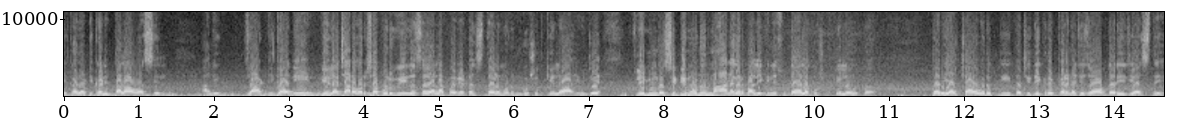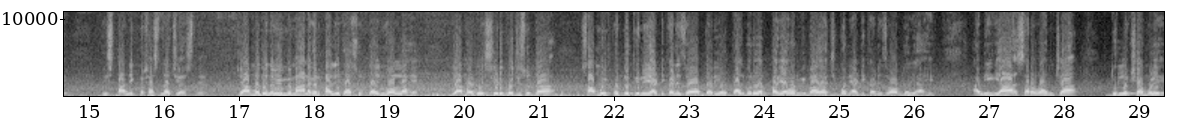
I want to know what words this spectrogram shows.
एखाद्या ठिकाणी तलाव असेल आणि ज्या ठिकाणी गेल्या चार वर्षापूर्वी जसं याला पर्यटन स्थळ म्हणून घोषित केलं आहे म्हणजे फ्लेमिंगो सिटी म्हणून महानगरपालिकेने सुद्धा याला घोषित केलं होतं. तर याच्यावरती त्याची देखरेख करण्याची जबाबदारी जी असते ही स्थानिक प्रशासनाची असते. ज्यामध्ये नवी मुंबई महानगरपालिका सुद्धा इन्वॉल्व आहे. यामध्ये सिडकोची सुद्धा सामूहिक पद्धतीने या ठिकाणी जबाबदारी आहे. त्याचबरोबर पर्यावरण विभागाची पण या ठिकाणी जबाबदारी आहे. आणि ह्या सर्वांच्या दुर्लक्षामुळे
